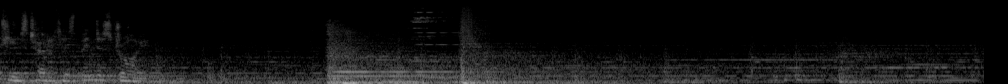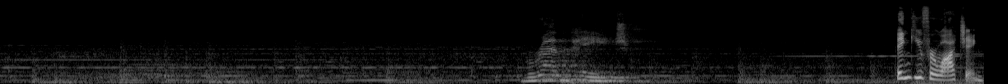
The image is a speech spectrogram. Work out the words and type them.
Team's turret has been destroyed. Rampage. Thank you for watching.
